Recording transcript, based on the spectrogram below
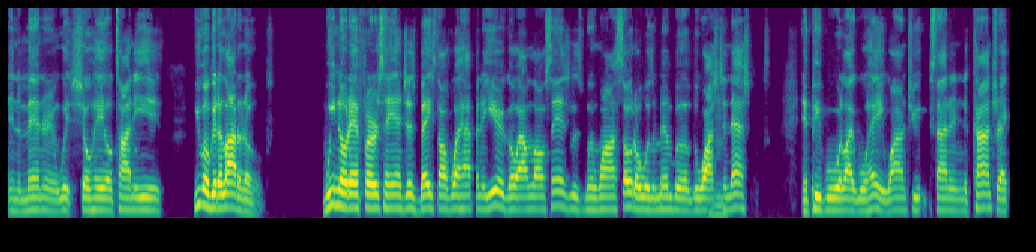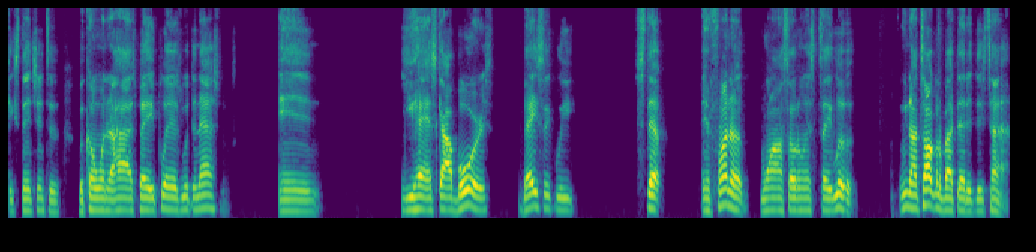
in the manner in which Shohei Ohtani is, you're gonna get a lot of those. We know that firsthand just based off what happened a year ago out in Los Angeles when Juan Soto was a member of the Washington Nationals. And people were like, well, hey, why aren't you signing the contract extension to become one of the highest paid players with the Nationals? And you had Scott Boras basically step in front of Juan Soto and say, look, we're not talking about that at this time.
